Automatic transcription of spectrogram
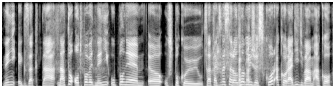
není exaktná, na to odpoveď není úplne uh, uspokojujúca. Tak sme sa rozhodli, že skôr ako radiť vám, ako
